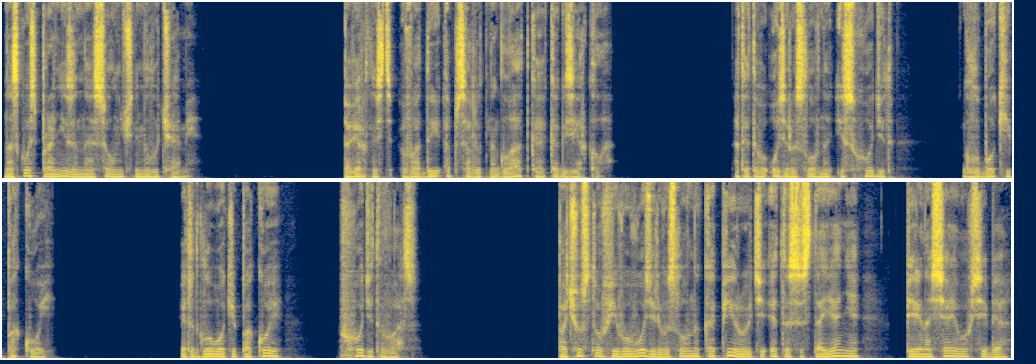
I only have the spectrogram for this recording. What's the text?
насквозь пронизанная солнечными лучами. Поверхность воды абсолютно гладкая, как зеркало. От этого озера словно исходит глубокий покой. Этот глубокий покой входит в вас. Почувствовав его в озере, вы словно копируете это состояние, перенося его в себя.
